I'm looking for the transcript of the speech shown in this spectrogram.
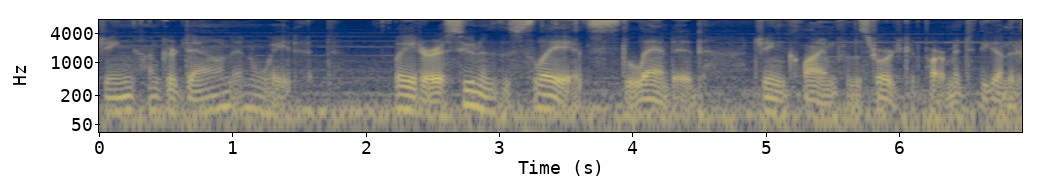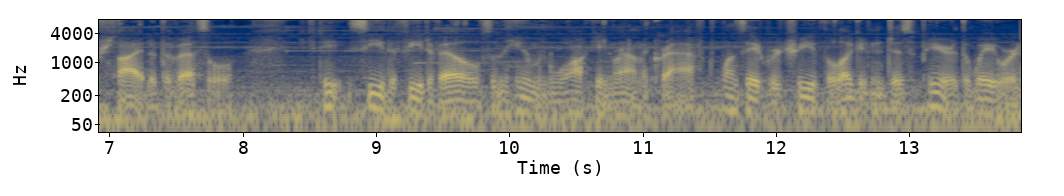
Jing hunkered down and waited. Later, as soon as the sleigh had landed, Jing climbed from the storage compartment to the other side of the vessel He could see the feet of elves and the human walking around the craft. Once they had retrieved the luggage and disappeared, the wayward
